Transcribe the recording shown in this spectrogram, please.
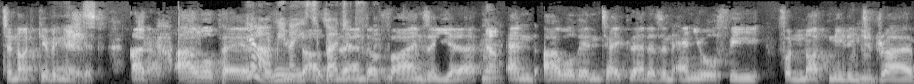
to not giving a shit. Like I will pay a, Yeah, I a mean, I few used thousand rand of fines a year, Yeah. and I will then take that as an annual fee for not needing Mm-hmm. to drive.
